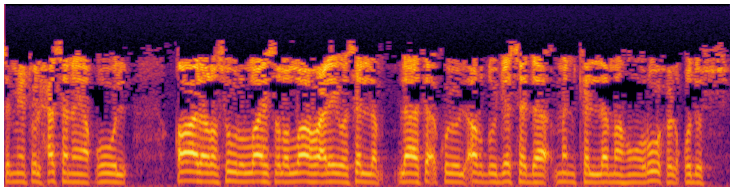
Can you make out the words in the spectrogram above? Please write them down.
سمعت الحسن يقول قال رسول الله صلى الله عليه وسلم لا تأكل الأرض جسد من كلمه روح القدس.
